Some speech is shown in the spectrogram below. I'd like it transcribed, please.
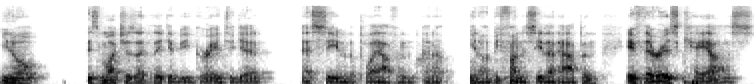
You know, as much as I think it'd be great to get SC into the playoff and, and uh, you know, it'd be fun to see that happen. If there is chaos,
